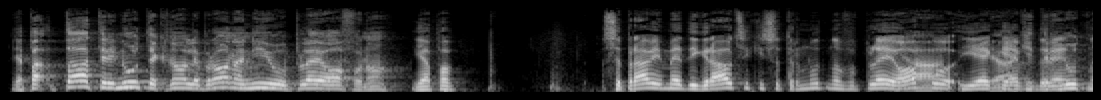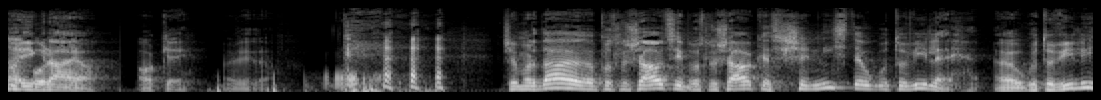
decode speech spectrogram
Ja, pa ta trenutek, no, Lebrona ni v playoffu. No. Ja, pa se pravi, med igravci, ki so trenutno v playoffu, ja, je ja, Kevin Durant. Trenutno najboljši. igrajo. Ok, redo. Če morda poslušalci in poslušalke še niste ugotovili, uh, ugotovili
